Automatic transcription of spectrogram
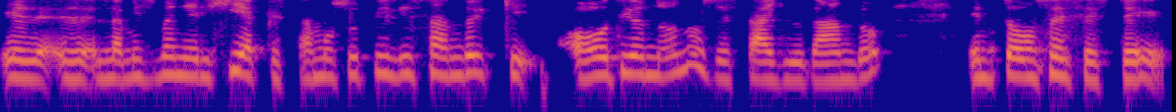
la misma energía que estamos utilizando y que odio no nos está ayudando. Entonces, este,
